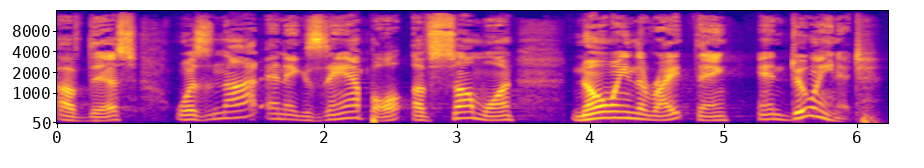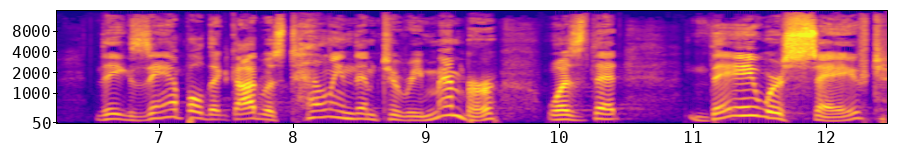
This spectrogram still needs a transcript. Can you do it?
of this was not an example of someone knowing the right thing and doing it. The example that God was telling them to remember was that they were saved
